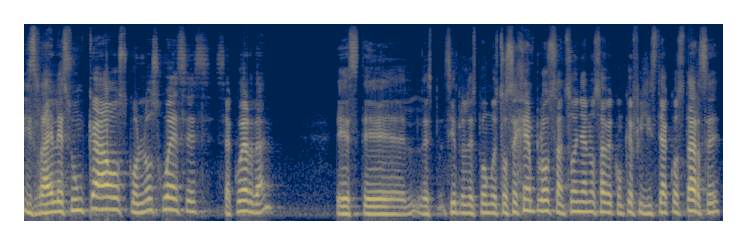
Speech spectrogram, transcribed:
Israel es un caos con los jueces, ¿se acuerdan? Este, siempre les pongo estos ejemplos. Sansón ya no sabe con qué filistea acostarse.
